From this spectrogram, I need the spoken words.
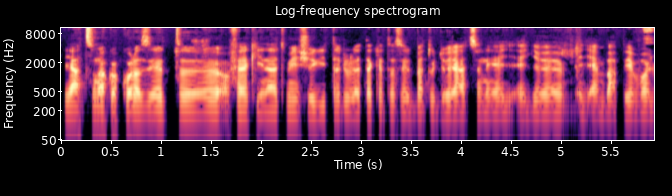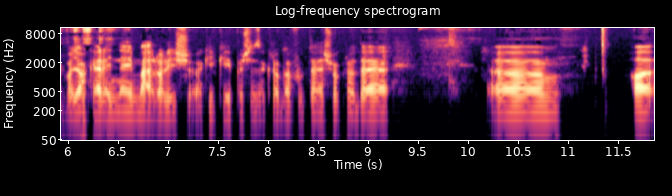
játszanak, akkor azért a felkínált mélységi területeket azért be tudja játszani egy, egy, egy Mbappé vagy, vagy akár egy Neymarral is, aki képes ezekre a befutásokra, de um, a,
